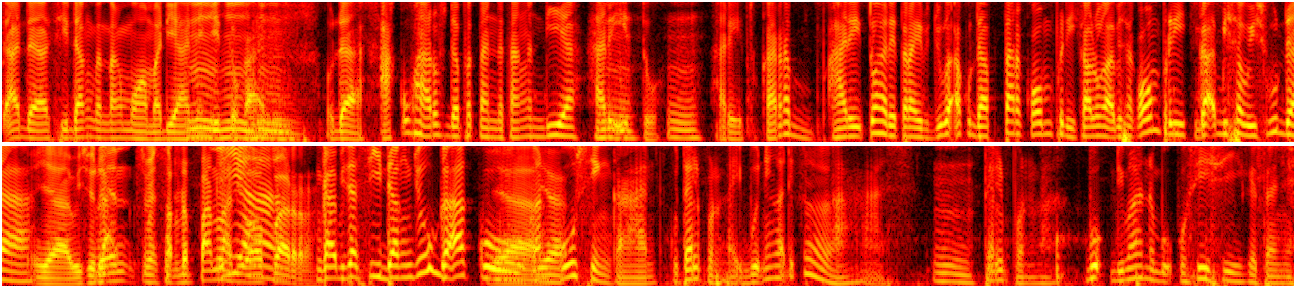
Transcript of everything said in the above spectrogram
ada sidang tentang Muhammadiyahannya Hmm, gitu hmm, kan. Udah, aku harus dapat tanda tangan dia hari itu. hmm. Hari itu karena hari itu hari terakhir juga aku daftar kompri. Kalau nggak bisa kompri, nggak bisa wisuda. Ya, wisuda semester depan lah iya, dioper. nggak bisa sidang juga aku. Iya. Kan Iya. pusing kan. Ku telepon lah, ibu ini nggak di kelas. Hmm. Telepon lah, bu di mana bu posisi katanya.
